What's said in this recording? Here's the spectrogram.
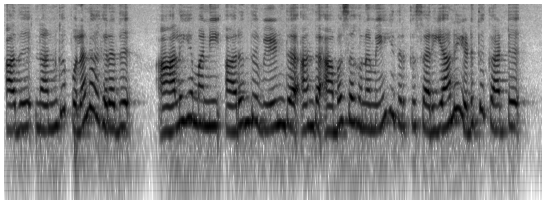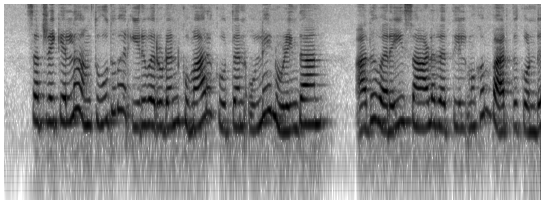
அது நன்கு புலனாகிறது. ஆலயமணி அருந்து வீழ்ந்த அந்த அபசகுனமே இதற்கு சரியான எடுத்துக்காட்டு. சற்றைக்கெல்லாம் தூதுவர் இருவருடன் குமாரக்கூத்தன் உள்ளே நுழைந்தான். அதுவரை சாளரத்தில் முகம் பார்த்து கொண்டு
